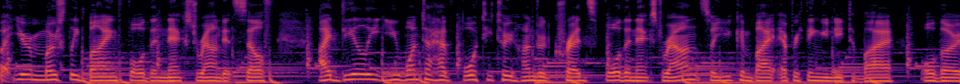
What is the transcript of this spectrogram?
But you're mostly buying for the next round itself. Ideally, you want to have 4200 creds for the next round so you can buy everything you need to buy, although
